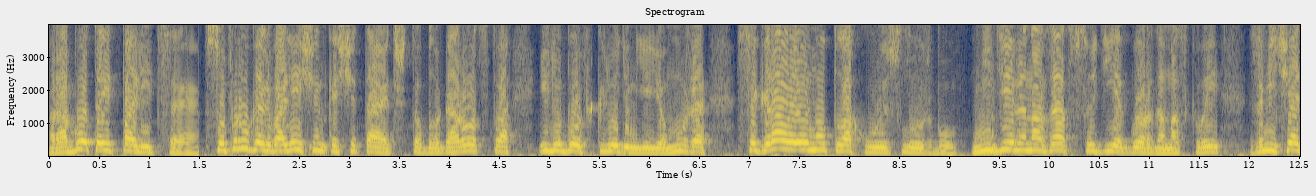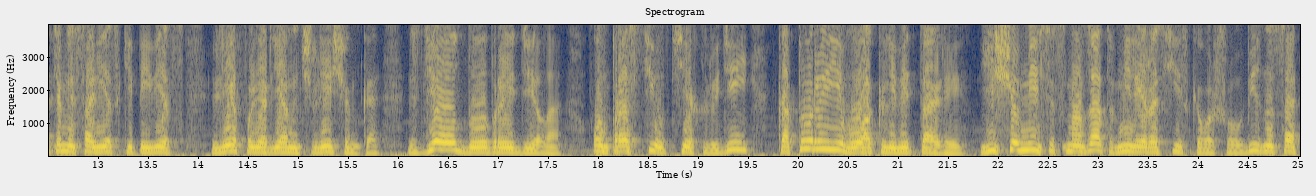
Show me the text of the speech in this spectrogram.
работает полиция. Супруга Льва Лещенко считает, что благородство и любовь к людям ее мужа сыграла ему плохую службу. Неделю назад в суде города Москвы замечательный советский певец Лев Валерьянович Лещенко сделал доброе дело. Он простил тех людей, которые его оклеветали. Еще месяц месяц назад в мире российского шоу-бизнеса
